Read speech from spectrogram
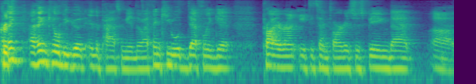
I think I think he'll be good in the passing game though. I think he will definitely get probably around eight to ten targets, just being that uh,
